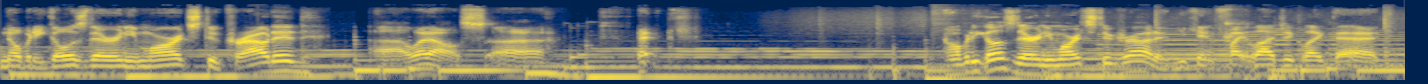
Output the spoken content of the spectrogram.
Nobody goes there anymore. It's too crowded. Uh, what else? Uh, nobody goes there anymore. It's too crowded. You can't fight logic like that.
